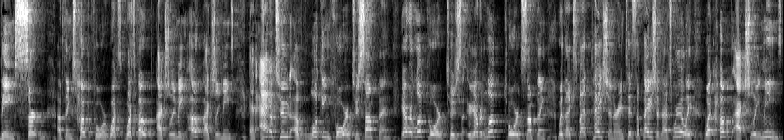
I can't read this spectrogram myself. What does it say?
being certain of things hoped for. What's, what's hope actually mean? Hope actually means an attitude of looking forward to something. You ever look forward to, you ever look towards something with expectation or anticipation? That's really what hope actually means.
